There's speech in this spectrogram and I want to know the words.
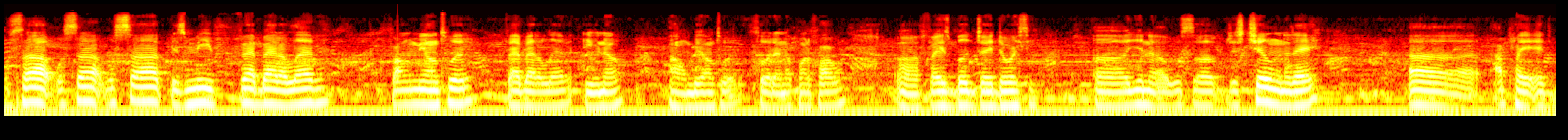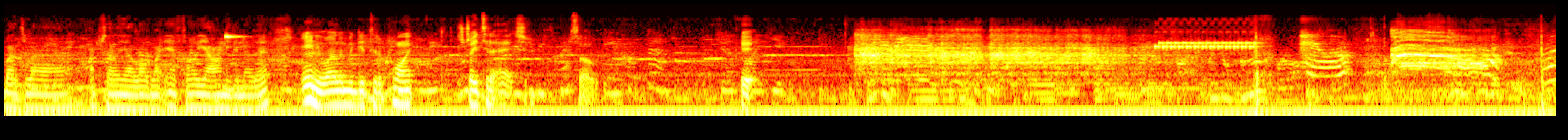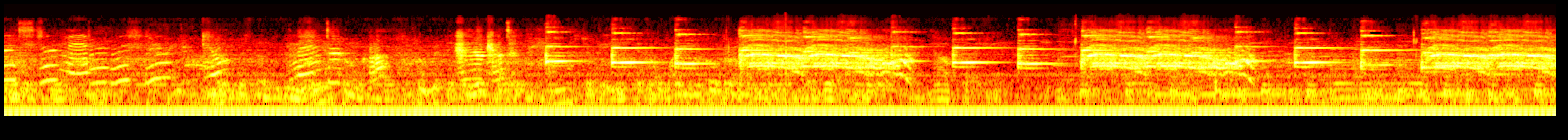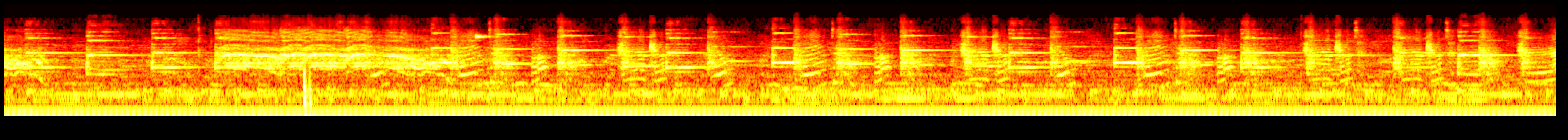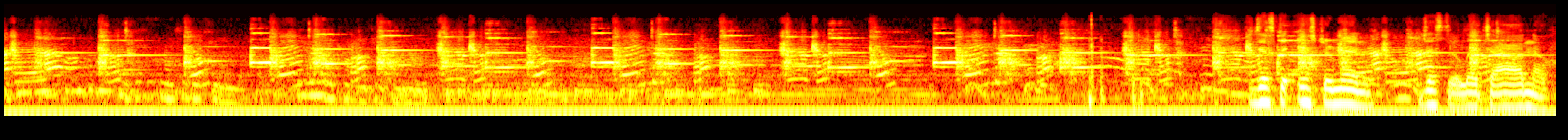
What's up? What's up? What's up? It's me, Fatbat11. Follow me on Twitter, Fatbat11. Even though I don't be on Twitter, so it ain't up on the follow. Uh, Facebook, Jay Dorsey. Uh, you know what's up? Just chilling today. Uh, I play Xbox Live. I'm telling y'all all my info. Y'all don't even know that. Anyway, let me get to the point. Straight to the action. So, yeah. Hello? What's the matter with you? You, Linda? Oh, haircut. Just the instrumental, just to let y'all know.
